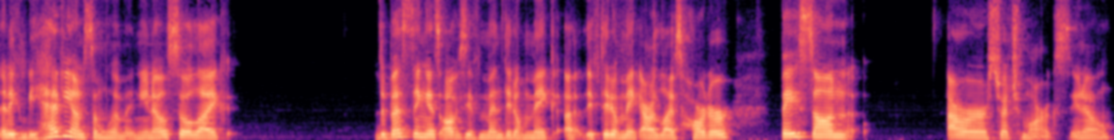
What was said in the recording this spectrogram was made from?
and it can be heavy on some women, you know. So like, the best thing is obviously if men they don't make uh, if they don't make our lives harder based on our stretch marks, you know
